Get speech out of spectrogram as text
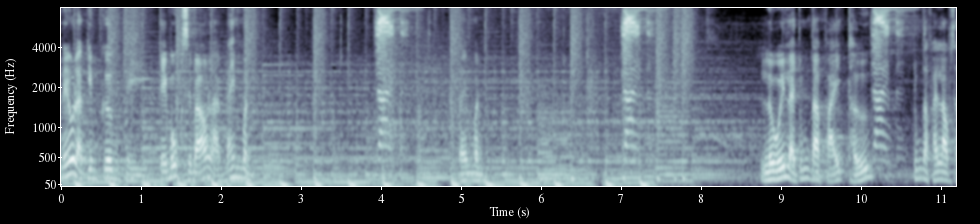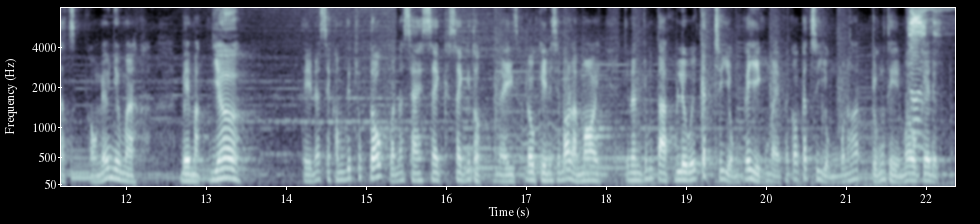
nếu là kim cương thì cây bút sẽ báo là diamond. Diamond. Lưu ý là chúng ta phải thử. Chúng ta phải lau sạch. Còn nếu như mà bề mặt dơ thì nó sẽ không tiếp xúc tốt và nó sai sai, sai kỹ thuật. Này đôi khi nó sẽ báo là moi. Cho nên chúng ta lưu ý cách sử dụng. Cái gì cũng vậy phải có cách sử dụng của nó hết. Chuẩn thì mới ok được.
